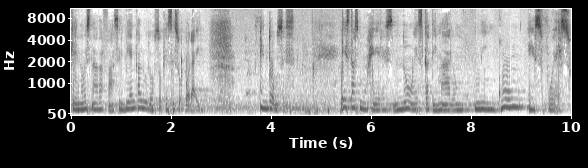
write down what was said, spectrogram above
que no es nada fácil, bien caluroso que es eso por ahí. Entonces, estas mujeres no escatimaron ningún esfuerzo,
